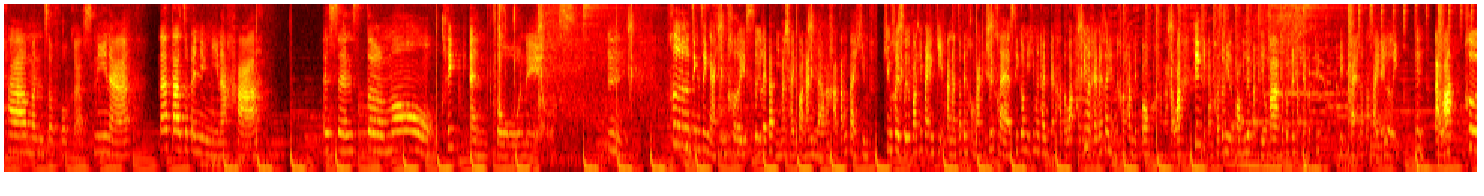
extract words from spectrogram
ถ้ามันจะโฟกัสนี่นะ หน้าตาจะเป็นอย่างนี้นะคะ Essence Thermal Click and Go Nails อืมคือจริงๆอะคิมเคยซื้ออะไรแบบนี้มาใช้ก่อนหน้านี้แล้วนะคะตั้งแต่คิมคิมเคยซื้อตอนที่ไปอังกฤษอันนั้นจะเป็นของร้านที่ชื่อ Class ที่ก็มีที่เมืองไทยเหมือนกันค่ะแต่ว่าที่เมืองไทยไม่เคยเห็นเขาทำเล็บปลอมของเขานะแต่ว่าที่อังกฤษเขาจะมีเล็บปลอมที่เลือกแบบเยอะมากแล้วก็เป็นแบบแบบที่ติดแปะแล้วก็ใส่ได้เลยอืมแต่ว่าคือ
